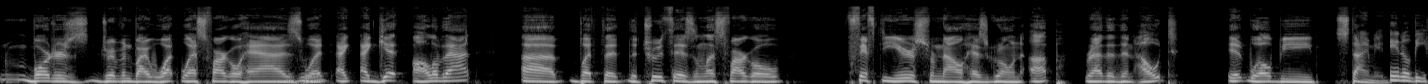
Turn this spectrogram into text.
borders driven by what West Fargo has. What I, I get all of that, uh, but the the truth is, unless Fargo fifty years from now has grown up rather than out, it will be stymied. It'll be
